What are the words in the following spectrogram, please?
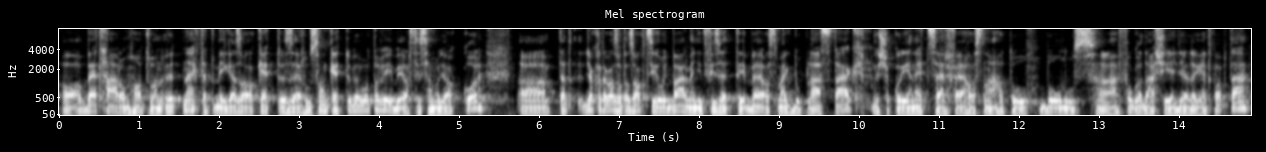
a Bet 365-nek, tehát még ez a 2022-ben volt a VB, azt hiszem, hogy akkor. Tehát gyakorlatilag az volt az akció, hogy bármennyit fizettél be, azt megduplázták, és akkor ilyen egyszer felhasználható bónusz fogadási egyenleget kaptál,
